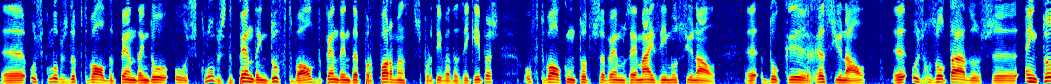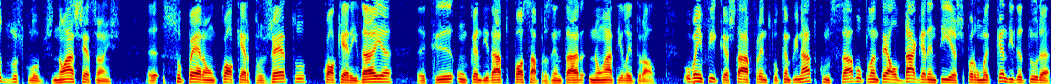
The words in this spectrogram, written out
Uh, os clubes de futebol dependem do os clubes dependem do futebol, dependem da performance desportiva das equipas. O futebol, como todos sabemos, é mais emocional uh, do que racional. Uh, os resultados em todos os clubes, não há exceções, superam qualquer projeto, qualquer ideia que um candidato possa apresentar num ato eleitoral. O Benfica está à frente do campeonato, como se sabe, o plantel dá garantias para uma candidatura,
